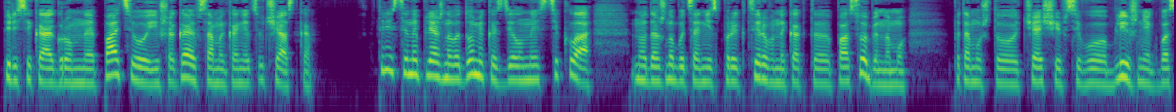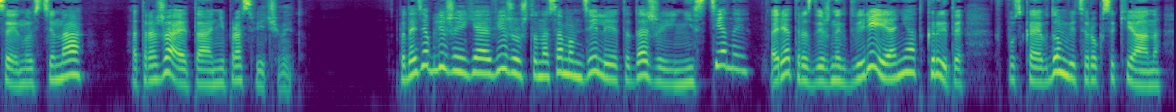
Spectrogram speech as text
пересекая огромное патио и шагаю в самый конец участка. Три стены пляжного домика сделаны из стекла, но должно быть они спроектированы как-то по-особенному, потому что чаще всего ближняя к бассейну стена отражает, а не просвечивает. Подойдя ближе, я вижу, что на самом деле это даже и не стены, а ряд раздвижных дверей, и они открыты, впуская в дом ветерок с океана —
